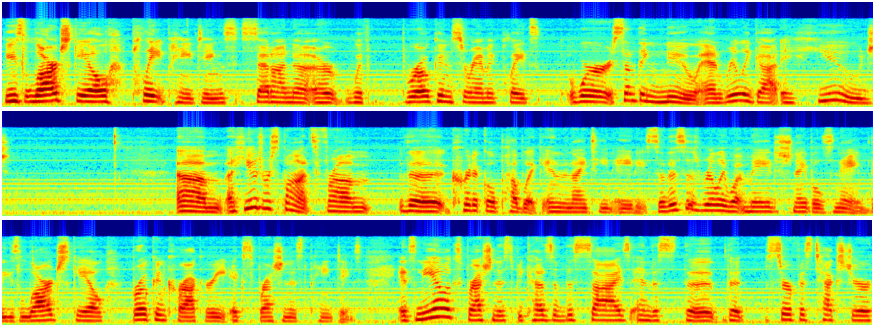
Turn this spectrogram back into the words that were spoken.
These large-scale plate paintings set on, uh, or with broken ceramic plates were something new and really got a huge um, a huge response from the critical public in the 1980s. So this is really what made Schnabel's name, these large-scale broken crockery expressionist paintings. It's neo-expressionist because of the size and the, the, the surface texture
